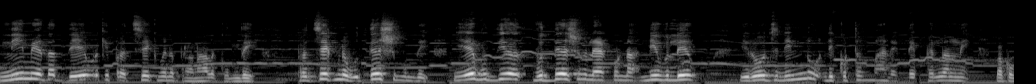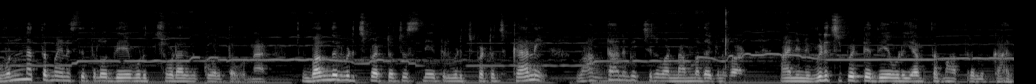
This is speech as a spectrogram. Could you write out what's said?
నీ మీద దేవుడికి ప్రత్యేకమైన ప్రణాళిక ఉంది. ప్రత్యేకమైన ఉద్దేశం ఉంది. ఏ ఉద్దే ఉద్దేశం లేకుండా నీవు లేవు. ఈరోజు నిన్ను నీ కుటుంబాన్ని నీ పిల్లల్ని ఒక ఉన్నతమైన స్థితిలో దేవుడు చూడాలని కోరుతూ ఉన్నాడు. బంధువులు విడిచిపెట్టచ్చు స్నేహితులు విడిచిపెట్టొచ్చు కానీ వాగ్దానం ఇచ్చిన వాడు నమ్మదగిన వాడు. ఆయనను విడిచిపెట్టే దేవుడు ఎంత మాత్రము కాదు.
